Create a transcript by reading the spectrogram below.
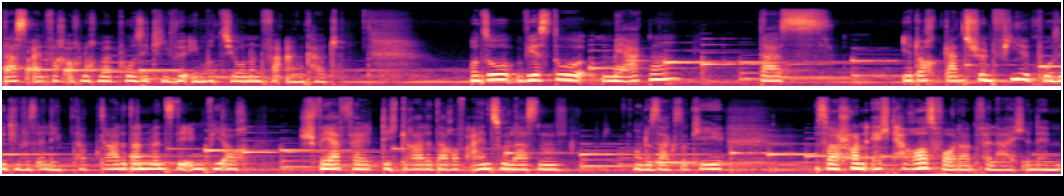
das einfach auch nochmal positive Emotionen verankert. Und so wirst du merken, dass ihr doch ganz schön viel Positives erlebt habt. Gerade dann, wenn es dir irgendwie auch schwer fällt, dich gerade darauf einzulassen und du sagst, okay, es war schon echt herausfordernd vielleicht in den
